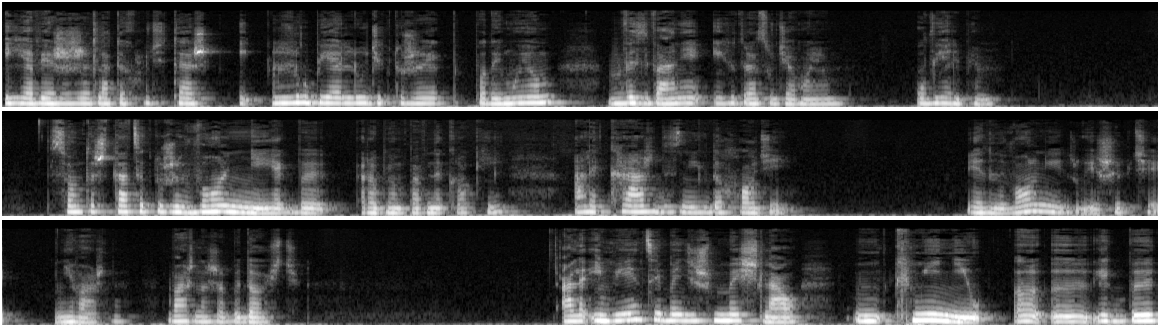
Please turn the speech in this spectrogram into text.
I ja wierzę, że dla tych ludzi też. I lubię ludzi, którzy jakby podejmują wyzwanie i od razu działają. Uwielbiam. Są też tacy, którzy wolniej jakby robią pewne kroki, ale każdy z nich dochodzi. Jeden wolniej, drugi szybciej. Nieważne. Ważne, żeby dojść. Ale im więcej będziesz myślał, kminił, y, y, jakby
